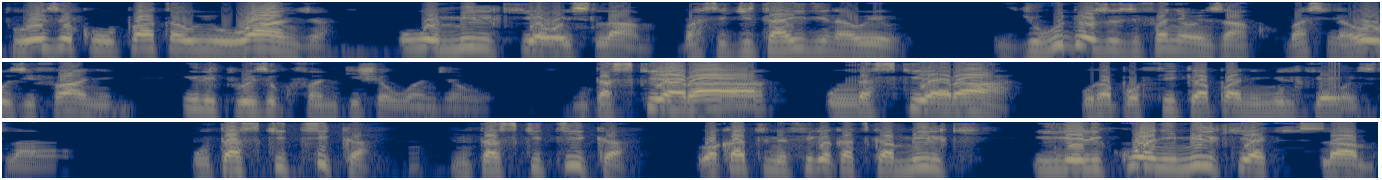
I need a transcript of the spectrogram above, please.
tuweze kuupata huyu uwanja uwe milki ya Waislamu. Basi jitahidi na wewe, juhudi wazozifanya wenzako, basi na wewe uzifanye ili tuweze kufanikisha uwanja huu. Mtasikia raha, utasikia raha unapofika hapa, ni milki ya Waislamu. Utasikitika, mtasikitika wakati tumefika katika milki ingelikuwa ni milki ya Kiislamu,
